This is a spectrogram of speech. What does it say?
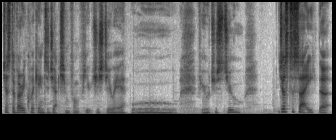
Just a very quick interjection from Future Stu here. Ooh, Future Stu. Just to say that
